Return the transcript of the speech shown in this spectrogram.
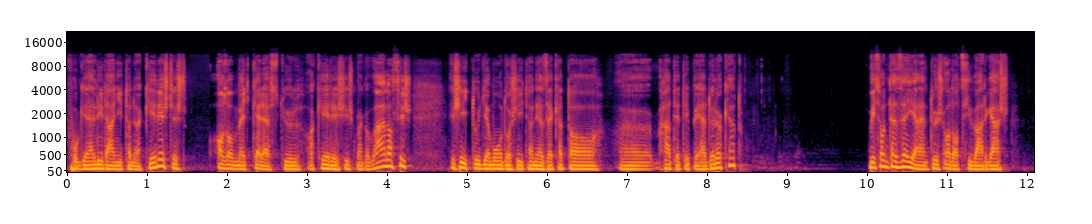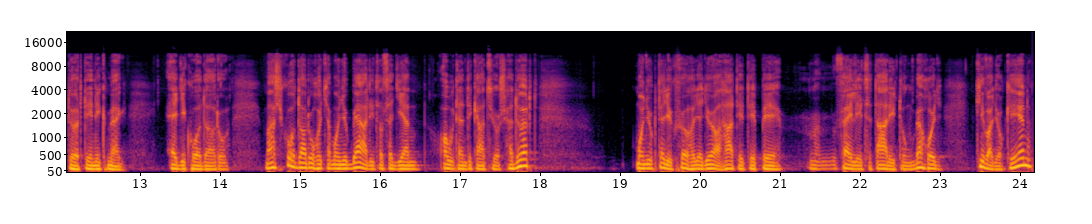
fogja elirányítani a kérést, és azon megy keresztül a kérés is, meg a válasz is, és így tudja módosítani ezeket a HTTP headeröket. Viszont ezzel jelentős adatszivárgás történik meg egyik oldalról. Másik oldalról, hogyha mondjuk beállítasz egy ilyen autentikációs headert, mondjuk tegyük föl, hogy egy olyan HTTP fejlécet állítunk be, hogy ki vagyok én,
